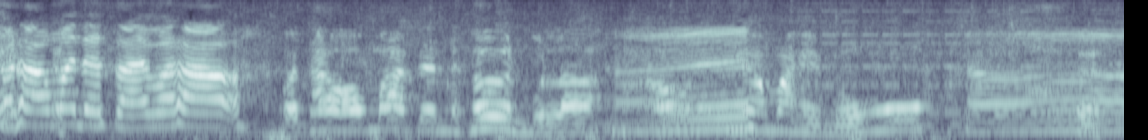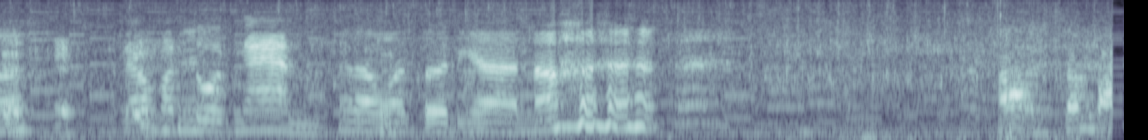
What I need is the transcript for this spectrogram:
มะเท้ามาแต่ซ้ายมะเท้าวันเท้าเอามาเดินเฮิร์นบุญละอ่าเอาเนี่ยมาให้หมูอ๋อเรามาตรวจงาน เรามาเปิดงานเนาะครับตั้งบัตร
